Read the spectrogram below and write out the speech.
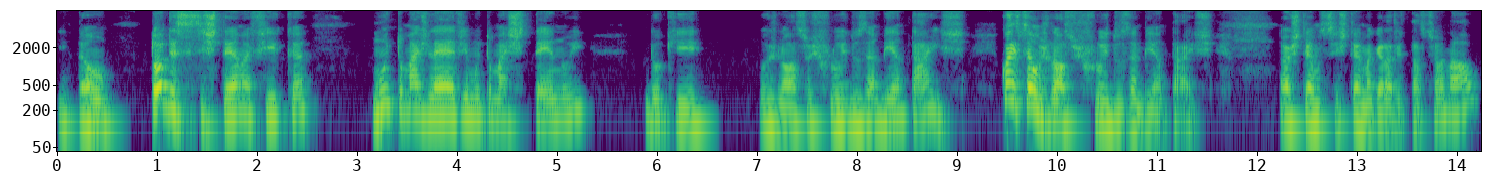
Então, todo esse sistema fica muito mais leve, muito mais tênue do que os nossos fluidos ambientais. Quais são os nossos fluidos ambientais? Nós temos o sistema gravitacional,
